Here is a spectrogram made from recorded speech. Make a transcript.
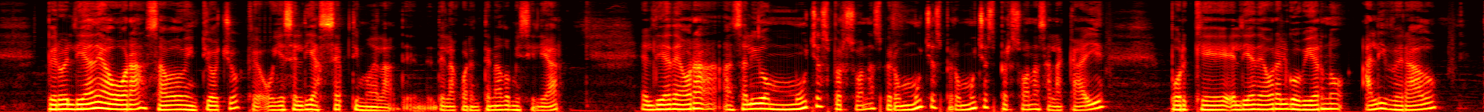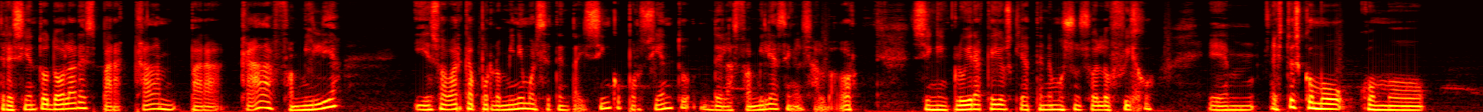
Pero el día de ahora, sábado 28, que hoy es el día séptimo de la, de, la cuarentena domiciliar, el día de ahora han salido muchas personas, pero muchas, pero muchas personas a la calle, porque el día de ahora el gobierno ha liberado 300 dólares para cada, para cada familia y eso abarca por lo mínimo el 75% de las familias en El Salvador, sin incluir aquellos que ya tenemos un sueldo fijo. Em, esto es como, como,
